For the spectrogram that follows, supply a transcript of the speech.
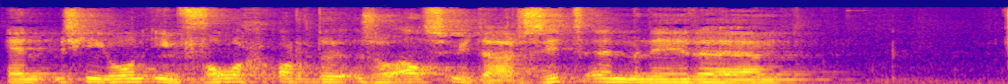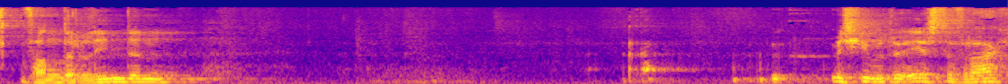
En misschien gewoon in volgorde zoals u daar zit, en meneer. Van der Linden. Misschien moeten we eerst de vraag:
